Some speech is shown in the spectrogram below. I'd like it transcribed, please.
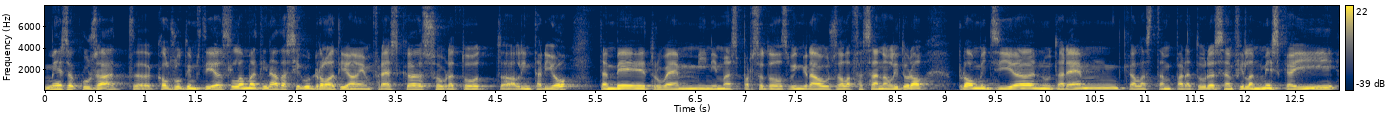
més acusat que els últims dies. La matinada ha sigut relativament fresca, sobre sobretot a l'interior. També trobem mínimes per sota dels 20 graus a la façana litoral, però al migdia notarem que les temperatures s'enfilen més que ahir,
